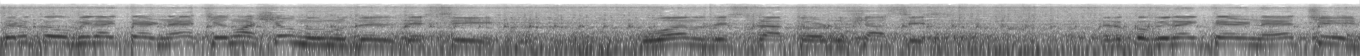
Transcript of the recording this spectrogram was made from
pelo que eu vi na internet, eu não achei o número de, desse. o ano desse trator no chassi. Pelo que eu vi na internet,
